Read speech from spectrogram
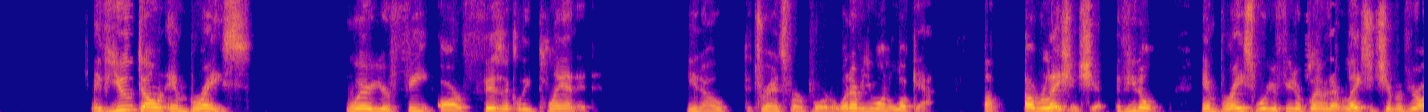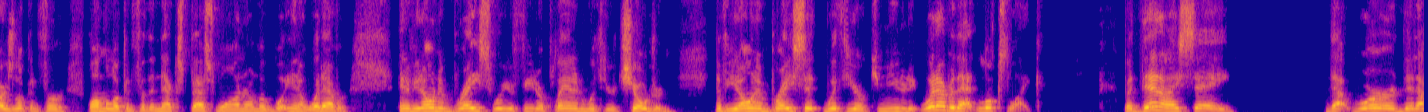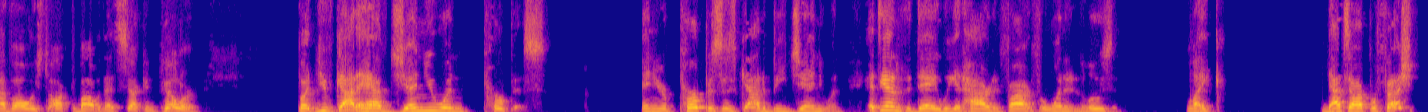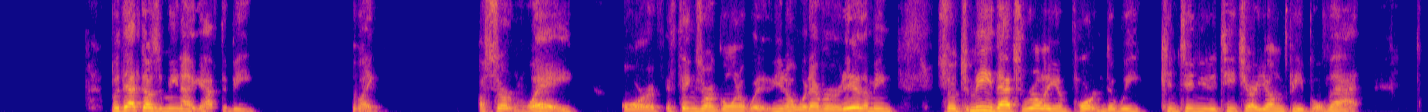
if you don't embrace where your feet are physically planted, you know, the transfer portal, whatever you want to look at, a relationship. If you don't embrace where your feet are planted with that relationship, if you're always looking for, well, I'm looking for the next best one, or I'm you know, whatever. And if you don't embrace where your feet are planted with your children, if you don't embrace it with your community, whatever that looks like. But then I say that word that I've always talked about with that second pillar but you've got to have genuine purpose. And your purpose has got to be genuine. At the end of the day, we get hired and fired for winning and losing. Like, that's our profession. But that doesn't mean I have to be like a certain way or if, if things aren't going, you know, whatever it is. I mean, so to me, that's really important that we continue to teach our young people that.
